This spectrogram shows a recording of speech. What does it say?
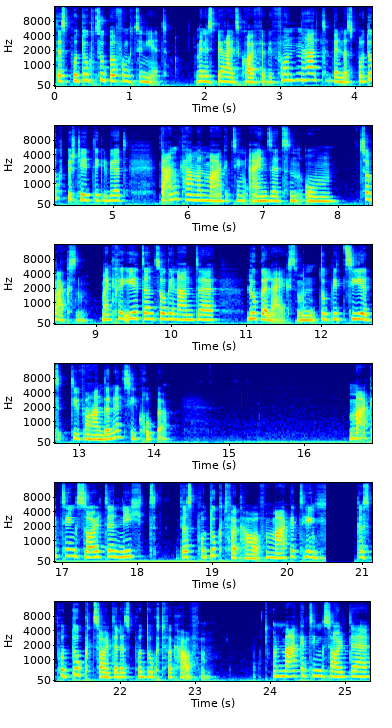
das Produkt super funktioniert. Wenn es bereits Käufer gefunden hat, wenn das Produkt bestätigt wird, dann kann man Marketing einsetzen, um zu wachsen. Man kreiert dann sogenannte Lookalikes, man dupliziert die vorhandene Zielgruppe. Marketing sollte nicht das Produkt verkaufen, Marketing, das Produkt sollte das Produkt verkaufen. Und Marketing sollte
